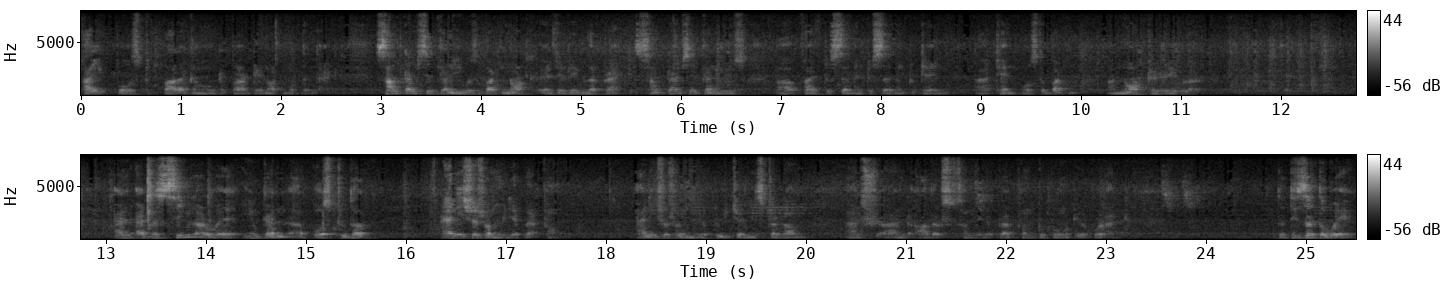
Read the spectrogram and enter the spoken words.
five posts per account per day, not more than that. Sometimes you can use, but not as a regular practice. Sometimes you can use uh, five to seven to seven to ten, uh, ten posts, but uh, not regular. And at the similar way you can uh, post to the any social media platform. Any social media twitter instagram and, and other social media platform to promote your product. So these are the way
